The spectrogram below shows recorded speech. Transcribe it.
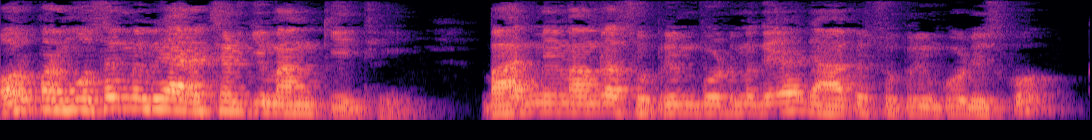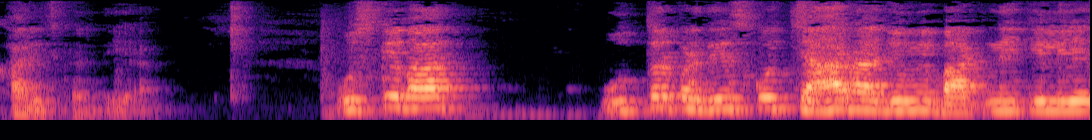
और प्रमोशन में भी आरक्षण की मांग की थी। बाद में मामला सुप्रीम कोर्ट में गया जहाँ पे सुप्रीम कोर्ट इसको खारिज कर दिया। उसके बाद उत्तर प्रदेश को चार राज्यों में बांटने के लिए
